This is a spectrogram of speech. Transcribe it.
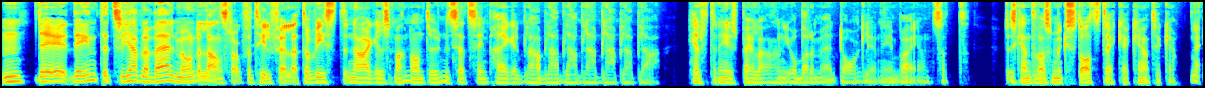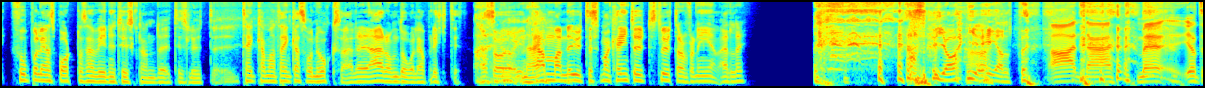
Mm, det, är, det, är inte ett så jävla välmående landslag för tillfället och visst, Nagelsmann har inte hunnit sätta sin prägel, bla bla bla bla bla bla bla. Hälften är ju spelare han jobbade med dagligen i Bayern. Så det ska inte vara så mycket startsträcka kan jag tycka. Nej, fotboll är en sport och sen vinner Tyskland till slut. Kan man tänka så nu också, eller är de dåliga på riktigt? Alltså, kan man, utes man kan ju inte utesluta dem från EM, eller? alltså jag är ja. helt... ah, nej, men jag,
